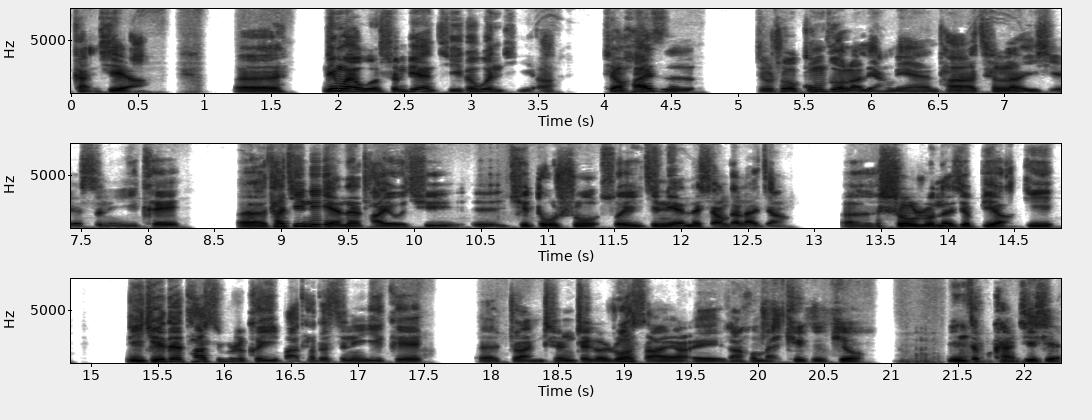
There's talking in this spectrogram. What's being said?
感谢啊。呃，另外我顺便提一个问题啊，小孩子就是说工作了两年，他存了一些 401k。呃，他今年呢，他又去呃去读书，所以今年呢，相对来讲，呃，收入呢就比较低。你觉得他是不是可以把他的四零一 k 呃转成这个 Roth IRA，然后买 QQQ？您怎么看？谢谢。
